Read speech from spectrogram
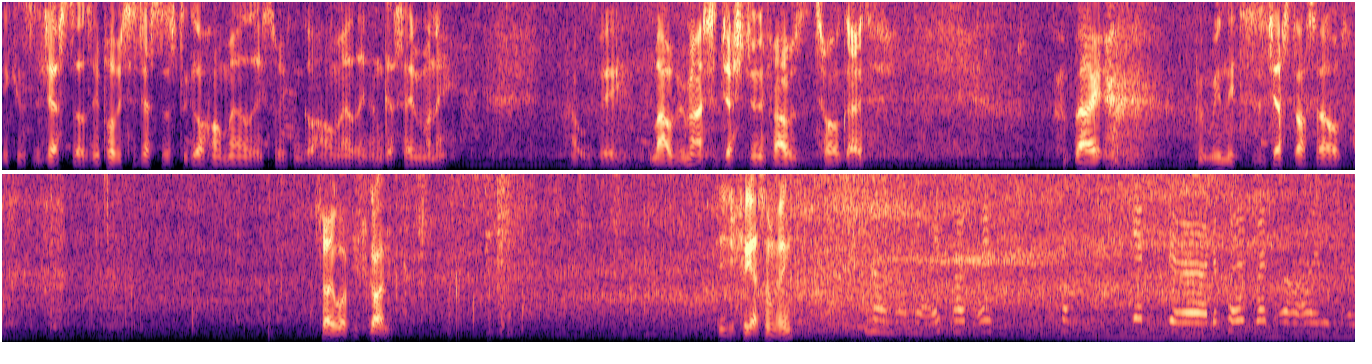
he can suggest us he'll probably suggest us to go home early so we can go home early and get same money that would be that would be my suggestion if I was the tour guide right I think we need to suggest ourselves sorry what have you forgotten did you forget something No, no, no. I thought I forget the the purse, but uh, I I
